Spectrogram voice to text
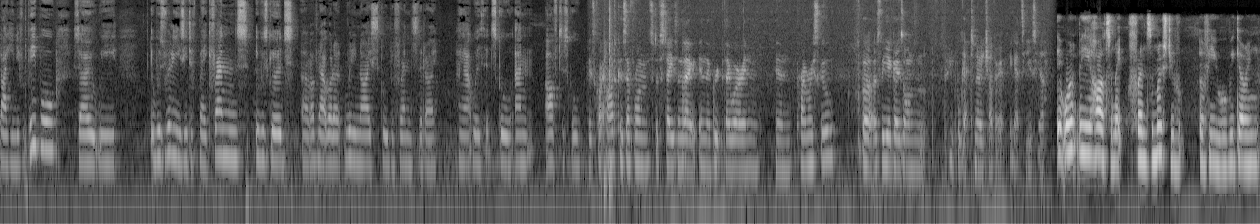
liking different people, so we. It was really easy to make friends. It was good. Um, I've now got a really nice group of friends that I hang out with at school and after school. It's quite hard because everyone sort of stays in the in the group they were in in primary school but as the year goes on, people get to know each other, it gets easier. It won't be hard to make friends, and most of you will be going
